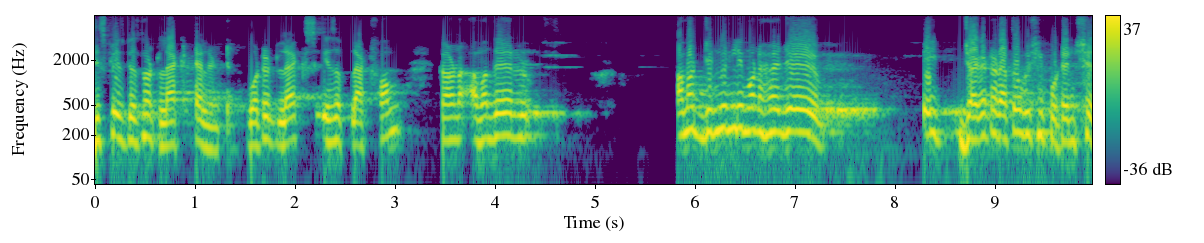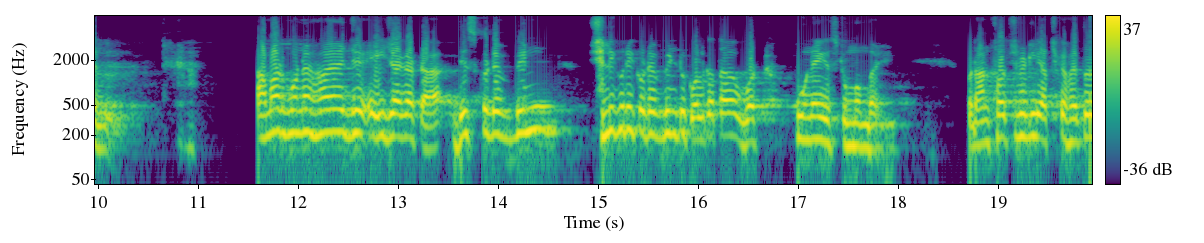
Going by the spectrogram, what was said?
this place does not lack talent what it lacks is a platform কারণ আমাদের, আমার জেনুইনলি মনে হয় যে এই জায়গাটার এত বেশি পোটেনশিয়াল আমার মনে হয় যে এই জায়গাটা this could have been Siliguri could have been to Kolkata what Pune is to Mumbai but unfortunately আজকে হয়তো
